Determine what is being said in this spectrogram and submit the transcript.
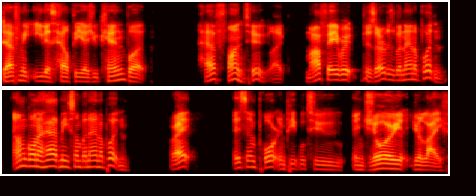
definitely eat as healthy as you can, but have fun too. Like my favorite dessert is banana pudding. I'm gonna have me some banana pudding, right? It's important, people, to enjoy your life,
